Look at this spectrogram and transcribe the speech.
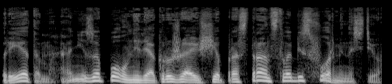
При этом они заполнили окружающее пространство бесформенностью.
